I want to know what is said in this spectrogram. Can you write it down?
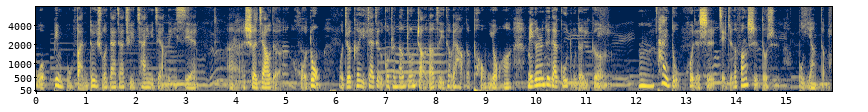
我并不反对说大家去参与这样的一些呃社交的活动。我觉得可以在这个过程当中找到自己特别好的朋友啊。每个人对待孤独的一个嗯态度或者是解决的方式都是不一样的嘛。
